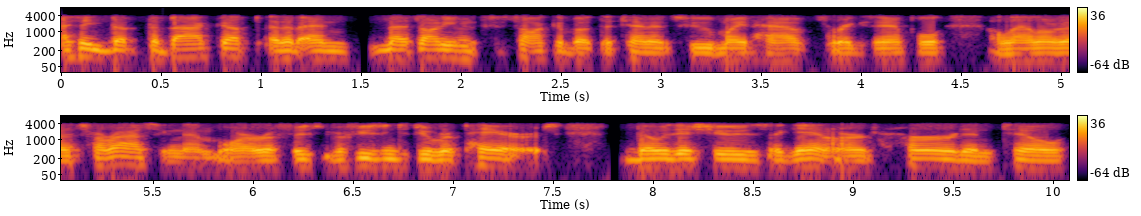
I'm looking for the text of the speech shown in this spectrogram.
I think that the backup, and that's not even to talk about the tenants who might have, for example, a landlord that's harassing them or refus- refusing to do repairs. Those issues again aren't heard until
